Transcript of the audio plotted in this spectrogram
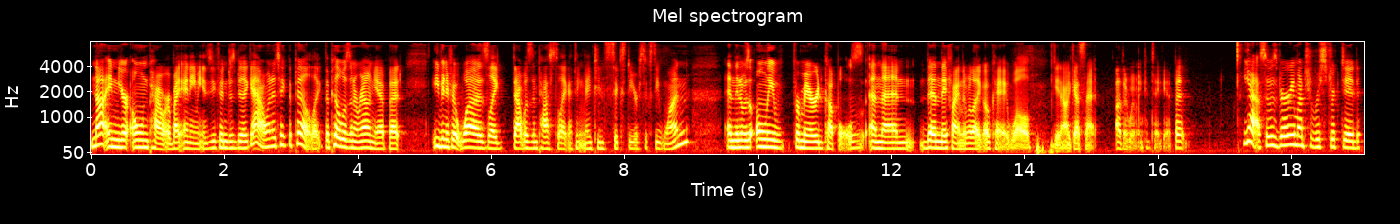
not in your own power by any means. You couldn't just be like, yeah, I want to take the pill. Like the pill wasn't around yet, but even if it was, like that wasn't passed to like I think 1960 or 61 and then it was only for married couples and then then they finally were like okay well you know i guess that other women can take it but yeah so it was very much restricted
